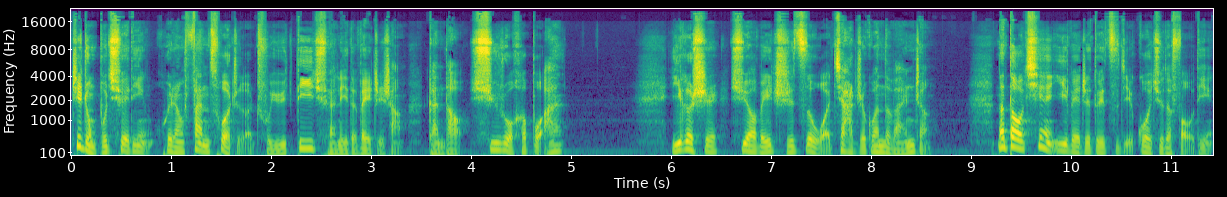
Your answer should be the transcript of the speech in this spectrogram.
这种不确定会让犯错者处于低权力的位置上，感到虚弱和不安。一个是需要维持自我价值观的完整，那道歉意味着对自己过去的否定，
